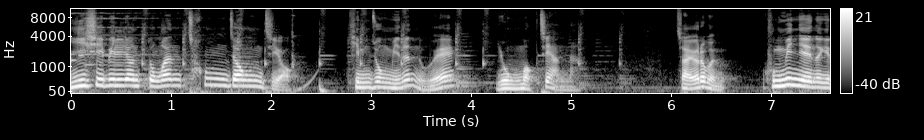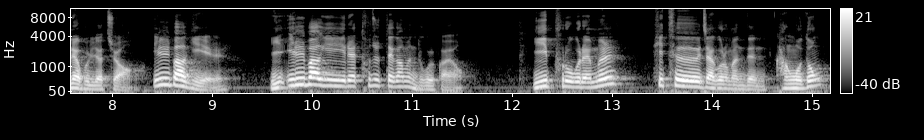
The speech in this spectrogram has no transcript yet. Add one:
21년 동안 청정 지역 김종민은 왜 욕 먹지 않나? 자, 여러분 국민 예능이라 불렸죠. 1박 2일. 이 1박 2일의 터줏대감은 누굴까요? 이 프로그램을 히트작으로 만든 강호동,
